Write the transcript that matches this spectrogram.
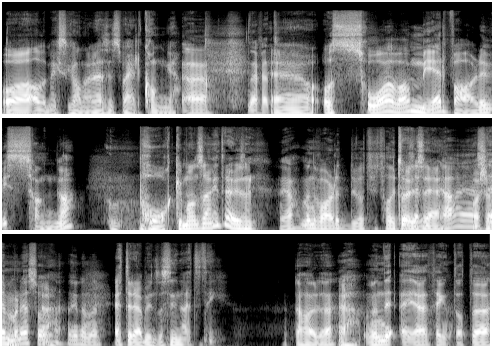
Og alle meksikanere syntes det var helt konge. ja, ja. Det er fett. Uh, og så, hva mer var det vi sang av? Pokémon-sangen, tror jeg vi sang. Ja, Men var det du og Torjus? Ja. Ja, ja, stemmer det. Jeg så Ja. det. Etter det. Jeg begynte å si nei til ting. Jeg har det. Ja. Men jeg, jeg tenkte at eh,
